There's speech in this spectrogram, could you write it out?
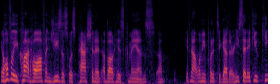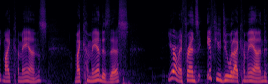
You know, hopefully, you caught how often Jesus was passionate about his commands. Uh, if not, let me put it together. He said, If you keep my commands, my command is this you are my friends if you do what I command.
